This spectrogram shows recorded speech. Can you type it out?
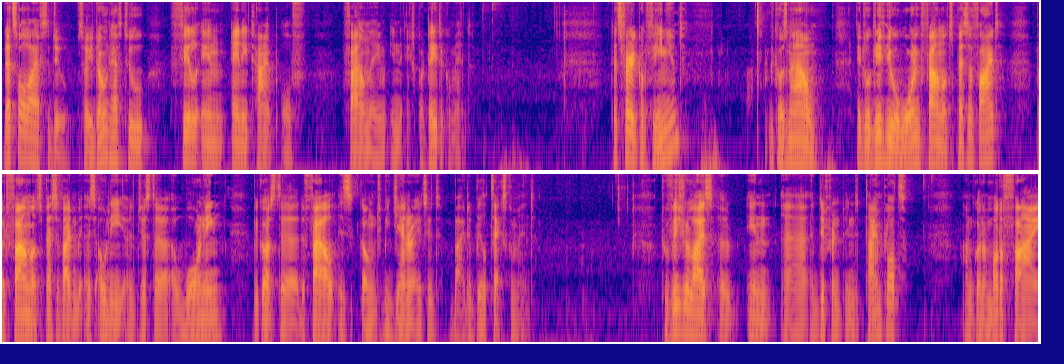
That's all I have to do. So you don't have to fill in any type of file name in the export data command. That's very convenient because now it will give you a warning file not specified but file not specified is only uh, just a, a warning because the, the file is going to be generated by the build text command. To visualize uh, in uh, a different in the time plot, I'm going to modify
